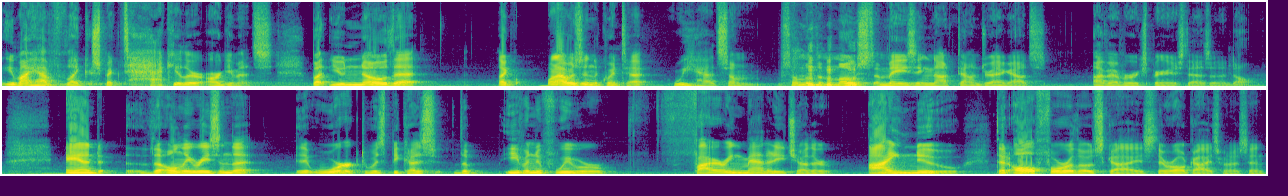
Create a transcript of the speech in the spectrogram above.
you might have like spectacular arguments, but you know that, like when I was in the quintet, we had some some of the most amazing knockdown dragouts I've ever experienced as an adult. And the only reason that it worked was because the even if we were firing mad at each other, I knew that all four of those guys, they were all guys when I was in,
